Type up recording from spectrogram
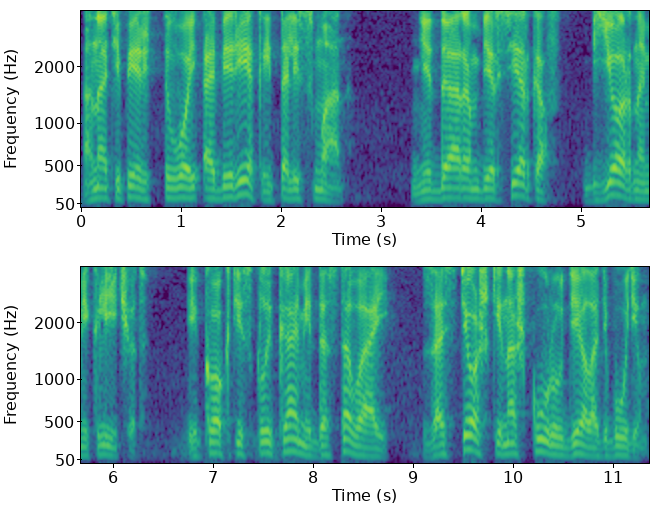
Она теперь твой оберег и талисман. Недаром берсерков бьернами кличут. И когти с клыками доставай. Застежки на шкуру делать будем.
